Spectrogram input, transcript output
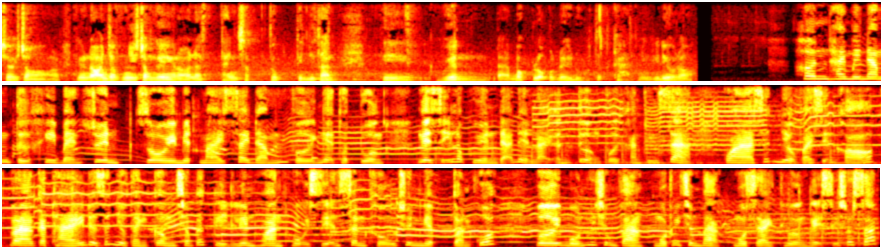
trời cho. Cứ nói trong như trong nghề nói là thanh sắc thục tinh khí thần thì Huyền đã bộc lộ đầy đủ tất cả những cái điều đó. Hơn 20 năm từ khi bén duyên rồi miệt mài say đắm với nghệ thuật tuồng, nghệ sĩ Lộc Huyền đã để lại ấn tượng với khán thính giả qua rất nhiều vai diễn khó và gặt hái được rất nhiều thành công trong các kỳ liên hoan hội diễn sân khấu chuyên nghiệp toàn quốc với 4 huy chương vàng, một huy chương bạc, một giải thưởng nghệ sĩ xuất sắc.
